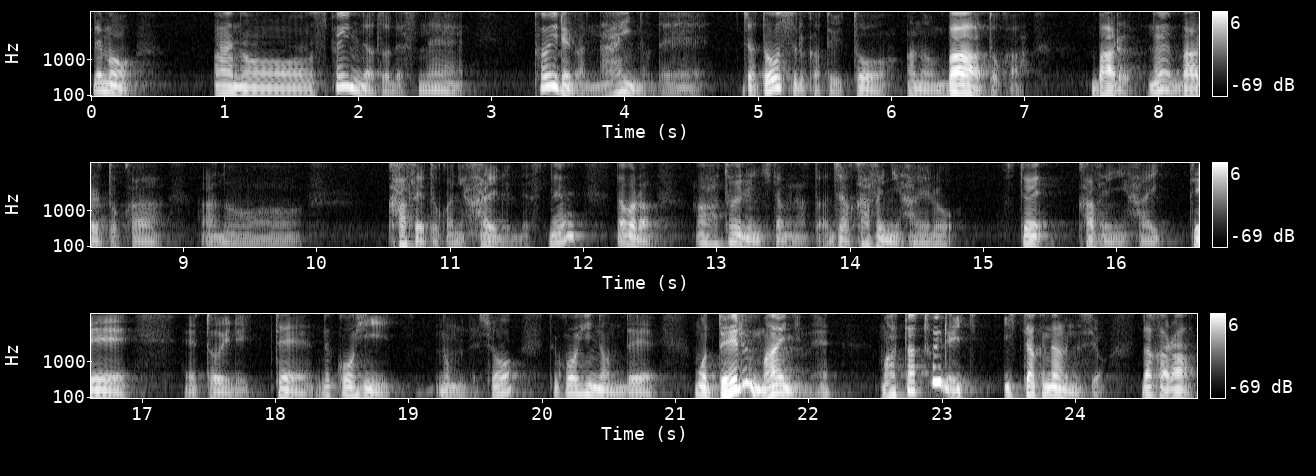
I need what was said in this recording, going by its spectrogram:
でもあのスペインだとですねトイレがないのでじゃあどうするかというとあのバーとかバルねバルとかあのカフェとかに入るんですね。だからあトイレに行きたくなった。じゃあカフェに入ろう。そしてカフェに入ってトイレ行ってでコーヒー飲むでしょ？でコーヒー飲んでもう出る前にねまたトイレ行きたくなるんですよ。だから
